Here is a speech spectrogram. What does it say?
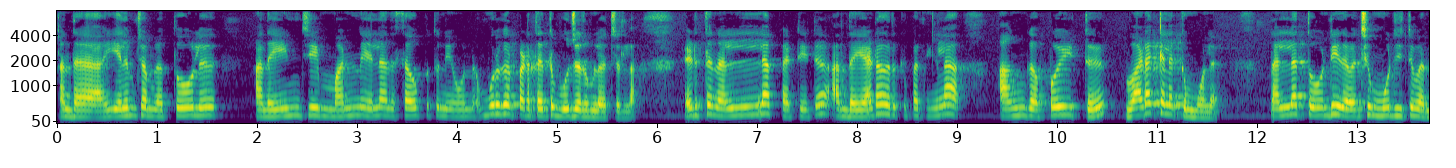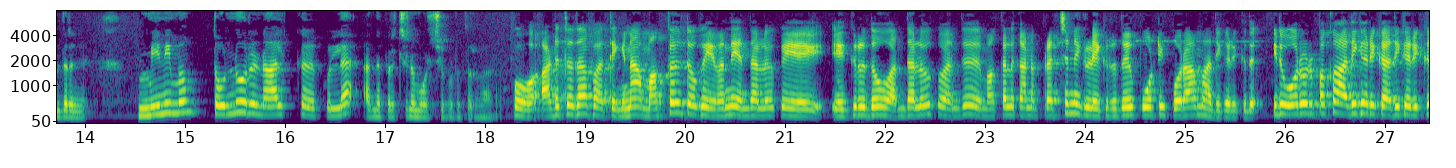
அந்த எலுமிச்சம்பழ தோல் அந்த இஞ்சி மண் எல்லாம் அந்த சிவப்பு துணி ஒன்று முருகர் படத்தை எடுத்து பூஜை ரூமில் வச்சிடலாம். எடுத்து நல்லா கட்டிட்டு அந்த இடம் இருக்குது பார்த்தீங்களா அங்கே போயிட்டு வடகிழக்கு மூலை நல்லா தோண்டி இதை வச்சு மூடிட்டு வந்துடுங்க மினிமம் தொண்ணூறு நாட்களுக்குள்ள அந்த பிரச்சனை முடிச்சு கொடுத்துருவாங்க. இப்போ அடுத்ததா பாத்தீங்கன்னா மக்கள் தொகை வந்து எந்த அளவுக்கு எகுறுதோ அந்த அளவுக்கு வந்து மக்களுக்கான பிரச்சனைகள் எகுறுது போட்டி பொறாம அதிகரிக்குது. இது ஒரு ஒரு பக்கம் அதிகரிக்க அதிகரிக்க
